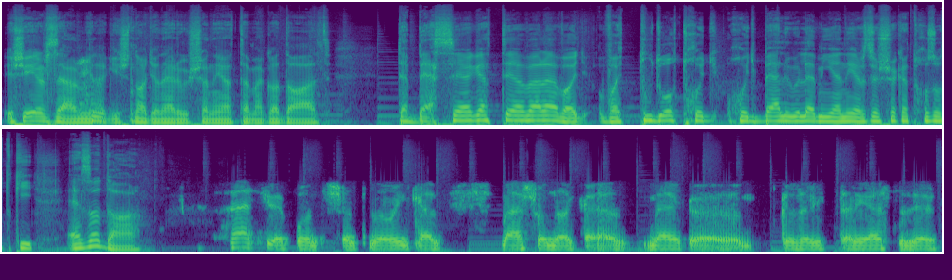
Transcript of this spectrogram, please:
és érzelmileg is nagyon erősen élte meg a dalt. Te beszélgettél vele, vagy, vagy tudod, hogy, hogy belőle milyen érzéseket hozott ki ez a dal? Hát jó, pontosan tudom, inkább máshonnan kell megközelíteni ezt, azért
